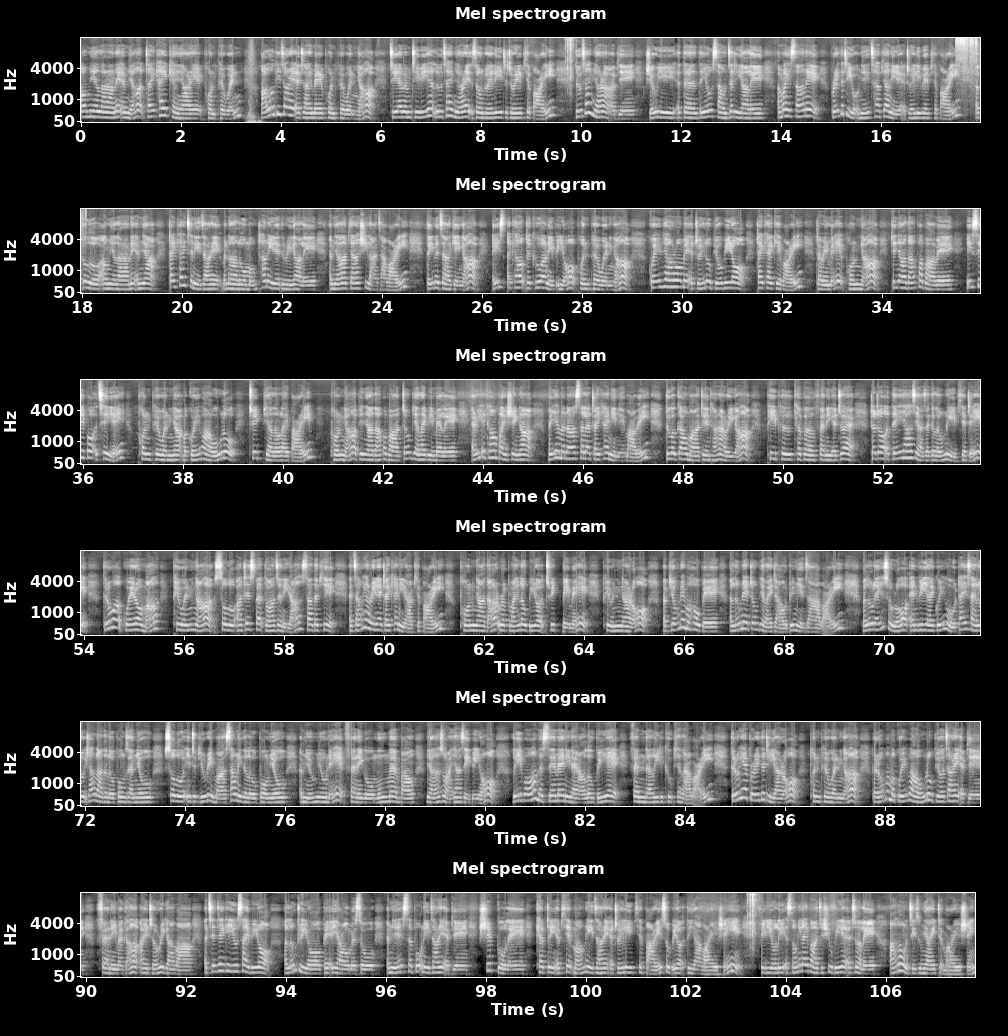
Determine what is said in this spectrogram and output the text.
အောင်မြင်လာတာနဲ့အမျှတိုက်ခိုက်ခံရတဲ့ဖွန်ဖေဝင်အားလုံးသိကြတဲ့အတိုင်းပဲဖွန်ဖေဝင်က GMM TV ရဲ့လူကြိုက်များတဲ့အစုံတွဲလေးတစ်တွဲဖြစ်ပါတယ်။လူကြိုက်များတာအပြင်ရုပ်ရည်အတန်တရုပ်ဆောင်ချက်တွေကလည်းအမိုက်စားတဲ့ပရိသတ်တွေကိုအမြဲချပြနေတဲ့အတွဲလေးပဲဖြစ်ပါတယ်။အခုလိုအောင်မြင်လာတာနဲ့အမျှတိုက်ခိုက်ချင်နေကြတဲ့မနာလိုမုံထားနေတဲ့သူတွေကလည်းအများအပြားရှိလာကြပါတယ်။သိမကြခင်က Ace account တစ်ခုကနေပြီးတော့ Phun Phawen ကခွဲပြောင်းတော့မဲ့အတွေ့လို့ပြောပြီးတော့တိုက်ခိုက်ခဲ့ပါတယ်။ဒါပေမဲ့ Phun ကပညာသားပါပါပဲ AC ပေါ်အချ စ်ရဲ့ Phun Phawen ကမကွဲပါဘူးလို့ tweet ပြန်လုပ်လိုက်ပါတယ်။ဖွန်ကပညာသားပပတုံးပြန်လိုက်ပေမဲ့လည်းအဲ့ဒီအကောင့်ပိုင်ရှင်ကမယမနာဆက်လက်တိုက်ခိုက်နေမြဲပါပဲသူအကောင့်မှာတင်ထားတာတွေက people couple funny အတွက်တော်တော်အသေးရစရာစကားလုံးတွေဖြစ်တဲ့သူတို့ကအကွဲတော့မှာ ဖေဝင်းက solo artist ဘက်သွားကြနေတာစသဖြင့်အကြောင်းအရာတွေနဲ့တိုက်ခိုက်နေတာဖြစ်ပါတယ်ဖွန်ကသာ reply လုပ်ပြီးတော့ tweet ပေးမယ်ဖေဝင်းကတော့မပြောနဲ့မဟုတ်ပဲအလုံးနဲ့တုံ့ပြန်လိုက်တာကိုတွေ့မြင်ကြရပါတယ်ဘယ်လိုလဲဆိုတော့ NVI Queen ကိုတိုက်ဆိုင်လို့ရောက်လာသလိုပုံစံမျိုး solo interview တွေမှာစောင့်နေသလိုပုံမျိုးအမျိုးမျိုးနဲ့ fan တွေကို movement ပေါင်းများစွာရစေပြီးတော့လေပေါ်ကမစင်းမဲနေနိုင်အောင်လုပ်ပေးတဲ့ fan တန်လေးတစ်ခုဖြစ်လာပါတယ်သူတို့ရဲ့ပရိသတ်တွေကတော့ Phun Phawen ကဘယ်တော့မှမကွဲပါဘူးလို့ပြောကြတဲ့အပြင် fan တွေမှာက idol တွေကပါအချင်းချင်းကယူဆိုင်ပြီးတော့အလုပ်တွေရောဘယ်အရာမဆိုအမြဲ support နေကြတဲ့အပြင် ship ကိုလည်း captain အဖြစ်မောင်းနေကြတဲ့အကျွေးလေးဖြစ်ပါတယ်ဆိုပြီးတော့သိရပါတယ်ရှင်ဗီဒီယိုလေးအဆုံးလေးလိုက်ပါကြည့်ရှုပေးတဲ့အတွက်လည်းအားလုံးကျေးဇူးများကြီးတင်ပါတယ်ရှင်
